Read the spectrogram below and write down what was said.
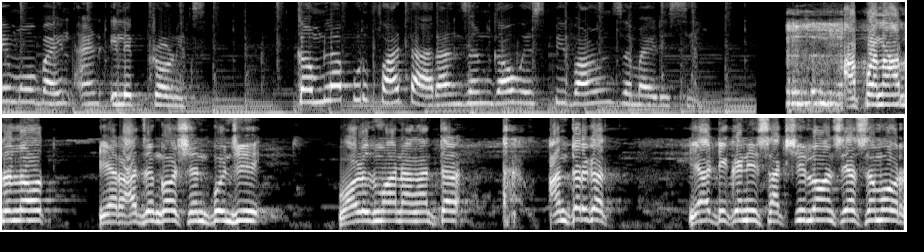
A mobile and electronics. Kamalapur फाटा Ranjangaon S P Walunj M D C आपण आलेलो आहोत या राजनगाव शेणपुंजी वाळूजमान अंतर अंतर्गत. या ठिकाणी साक्षी लॉन्स या समोर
